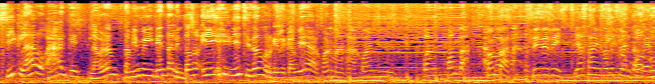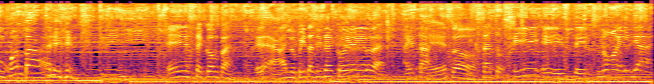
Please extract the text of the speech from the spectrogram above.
sí, claro. Ah, que la verdad también bien talentoso y, y bien chido porque le cambié a Juanma, a Juan, Juan, Juanpa. Juanpa. Sí, sí, sí. Ya sabes, no sé con, con, con Juanpa. Ese compa. Ah, Lupita sí se acuerda. Ahí está. Eso. Exacto, sí, este, no, él ya,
